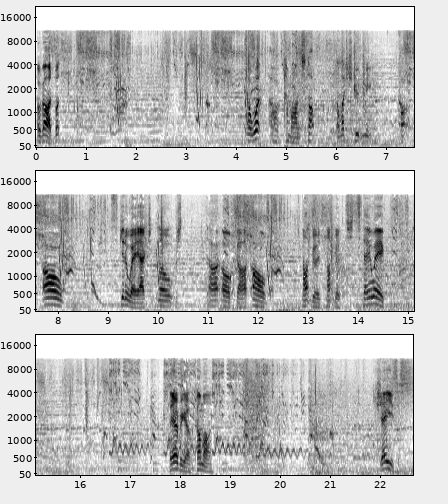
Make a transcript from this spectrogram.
Oh god, what? Oh, what? Oh, come on, stop electrocuting me. Oh, oh. Get away, actually. No, just die. Oh god. Oh. Not good, not good. Stay away. There we go, come on. Jesus.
